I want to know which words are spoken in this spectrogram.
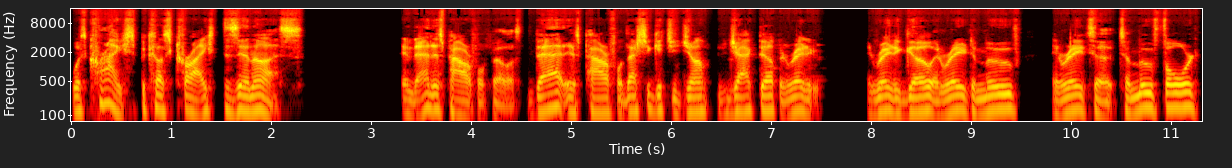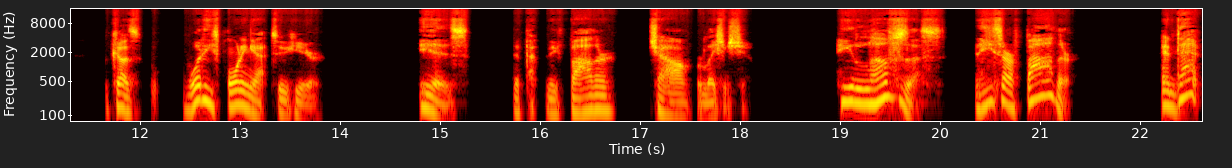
with Christ because Christ is in us. And that is powerful, fellas. That is powerful. That should get you jump, jacked up and ready, and ready to go and ready to move and ready to, to move forward because what he's pointing at to here is the, the father child relationship. He loves us and he's our father. And that,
